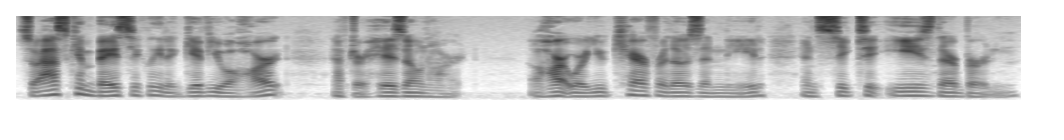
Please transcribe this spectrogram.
So ask Him basically to give you a heart after His own heart, a heart where you care for those in need and seek to ease their burden.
